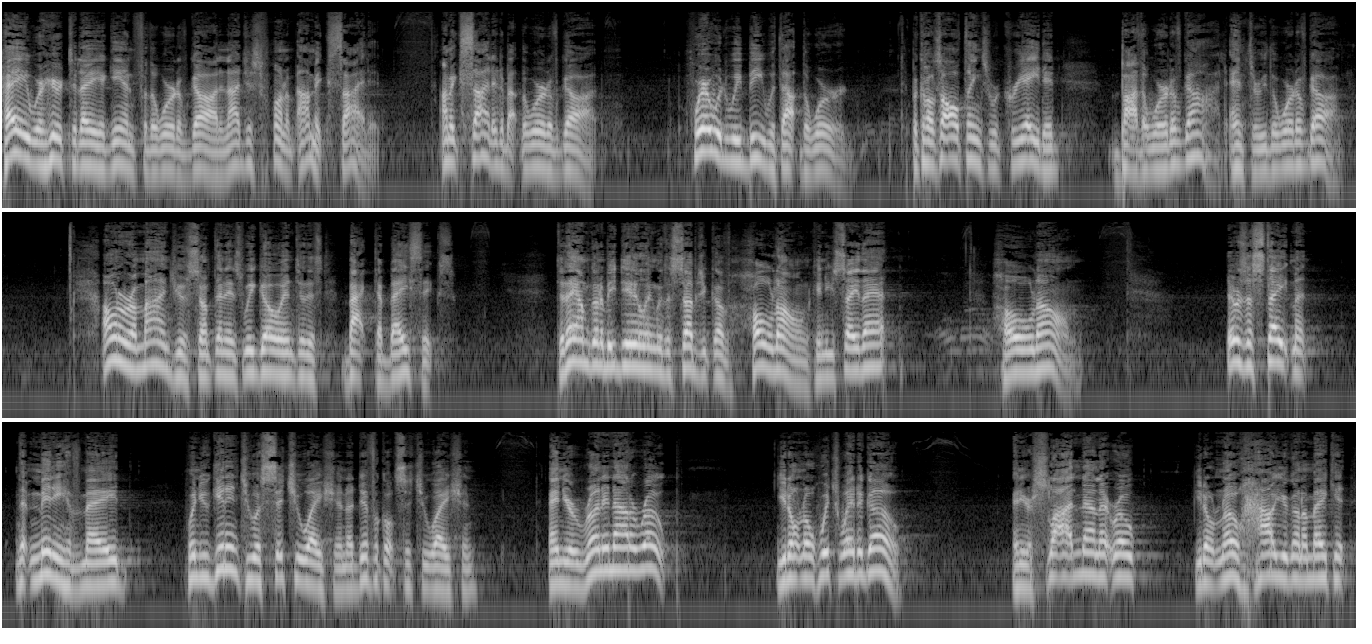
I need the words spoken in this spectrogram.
Hey, we're here today again for the Word of God, and I just want to, I'm excited. I'm excited about the Word of God. Where would we be without the Word? Because all things were created by the Word of God and through the Word of God. I want to remind you of something as we go into this back to basics. Today I'm going to be dealing with the subject of hold on. Can you say that? Hold on. There was a statement that many have made when you get into a situation, a difficult situation, and you're running out of rope. You don't know which way to go. And you're sliding down that rope. You don't know how you're going to make it.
